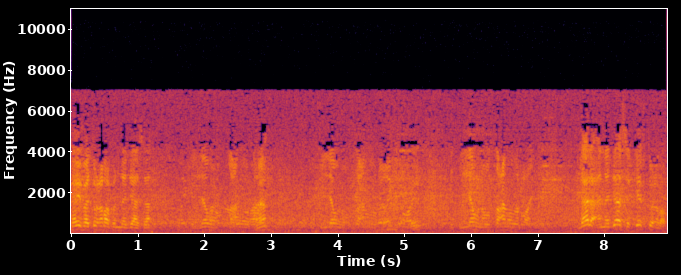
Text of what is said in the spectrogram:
كيف تعرف النجاسة؟ باللون والطعم والرائحة باللون والطعم والرائحة باللون والطعم والرائحة لا لا النجاسة كيف تعرف؟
